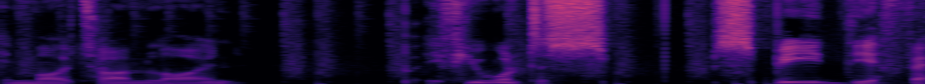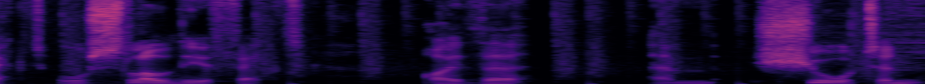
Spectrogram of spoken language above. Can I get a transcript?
in my timeline. But if you want to sp speed the effect or slow the effect, either um, shorten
